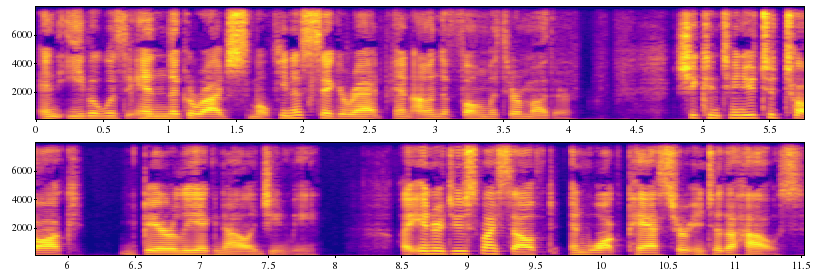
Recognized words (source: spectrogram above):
and Eva was in the garage smoking a cigarette and on the phone with her mother. She continued to talk, barely acknowledging me. I introduced myself and walked past her into the house.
